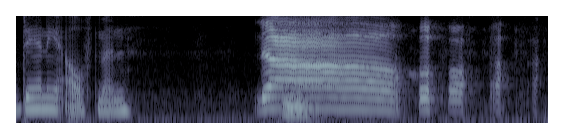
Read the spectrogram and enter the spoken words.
Danny Elfman. No. Hmm.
